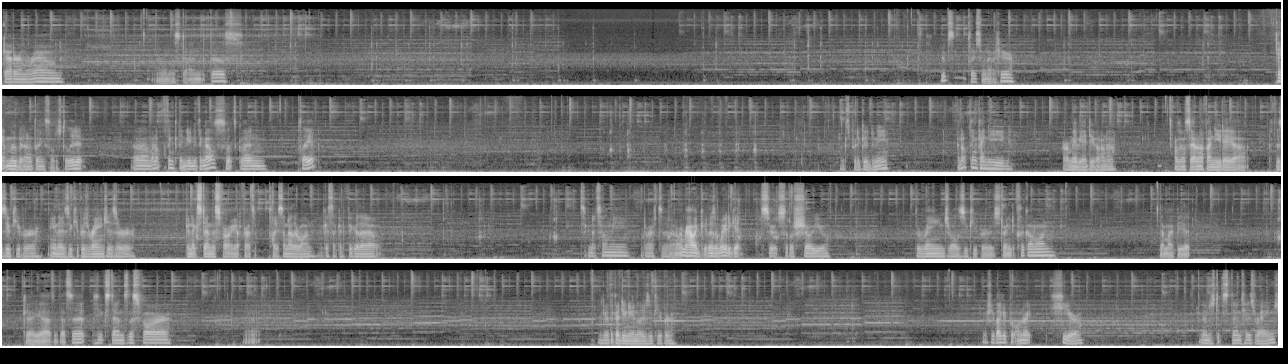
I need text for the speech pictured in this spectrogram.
Scatter them around. Almost done with this. Oops, place one out here. Can't move it, I don't think, so I'll just delete it. Um, I don't think they need anything else, so let's go ahead and play it. Looks pretty good to me. I don't think I need, or maybe I do, I don't know. I was gonna say, I don't know if I need a, uh, the zookeeper, of the zookeeper's ranges are gonna extend this far yet, if have to place another one. I guess I can figure that out. Is it gonna tell me, or do I have to, I don't remember how I get, there's a way to get to it, so it'll show you the range of all the zookeepers. Do I need to click on one? That might be it. Okay, yeah, I think that's it. He extends this far. Okay, I think I do need another zookeeper. Actually, if I could put one right here, and then just extend his range.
